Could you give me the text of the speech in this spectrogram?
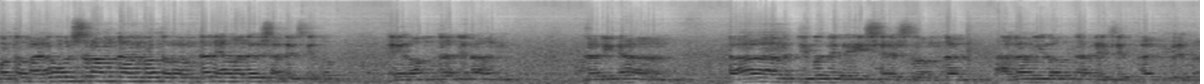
কত মানুষ রমজান গত রমজানে আমাদের সাথে ছিল। এই রমজানে নাই, জানি না তার জীবনের এই শেষ রমজান আগামী রমজান এসে থাকবে না।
